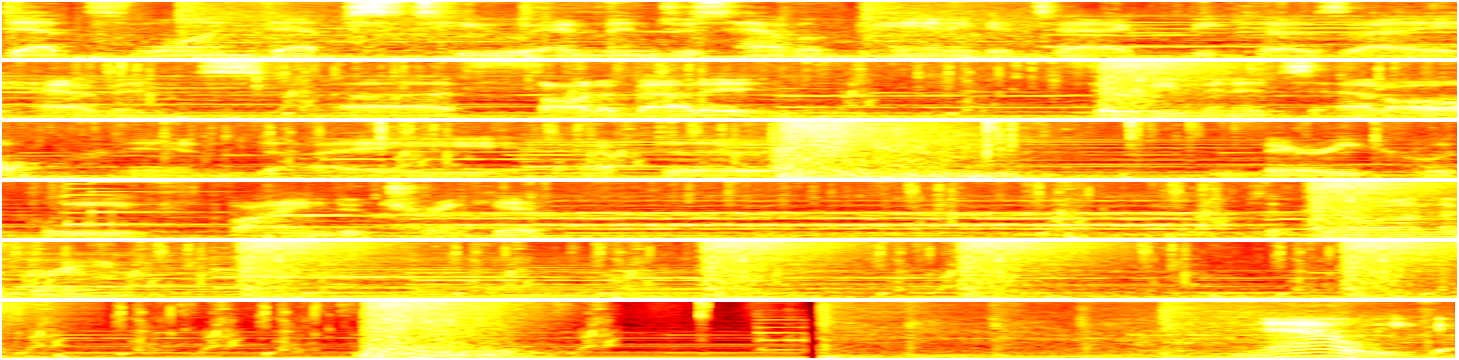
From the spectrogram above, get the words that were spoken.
depths one, depths two, and then just have a panic attack because I haven't uh, thought about it 30 minutes at all, and I have to very quickly find a trinket to throw on the ground. Now we go.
